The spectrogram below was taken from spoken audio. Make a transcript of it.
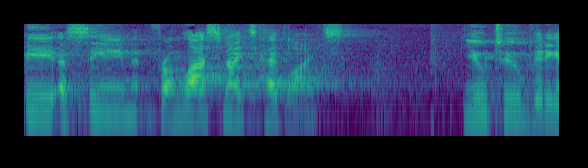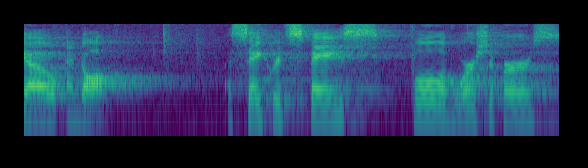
be a scene from last night's headlines YouTube video and all. A sacred space full of worshipers,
